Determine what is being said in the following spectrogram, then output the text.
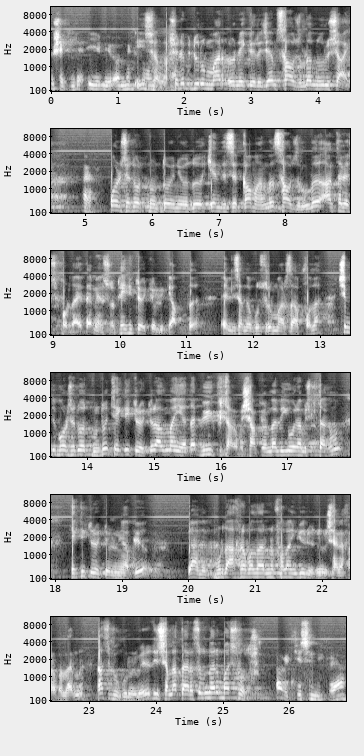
bu şekilde iyi bir örnek İnşallah. olmak. Şöyle bir durum var. Örnek vereceğim. Savcılı'da Nuri Şahin. Evet. Borussia Dortmund'da oynuyordu. Kendisi Kamanlı, Savcılığı, Antalya Spor'daydı son. Teknik direktörlük yaptı. E, lisanda kusurum varsa affola. Şimdi Borussia Dortmund'un teknik direktörü Almanya'da büyük bir takımı. Şampiyonlar Ligi oynamış bir takımın teknik direktörlüğünü yapıyor. Yani burada akrabalarını falan görüyor Nuri Şahin akrabalarını. Nasıl bir gurur veriyor? İnşallah darısı bunların başında olur. Tabii kesinlikle ya.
